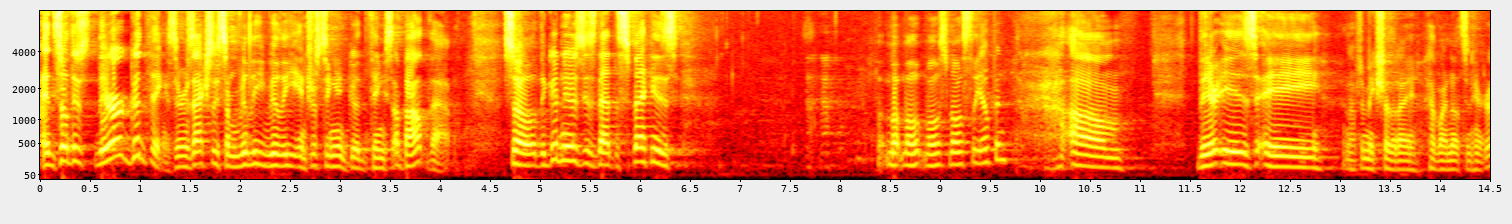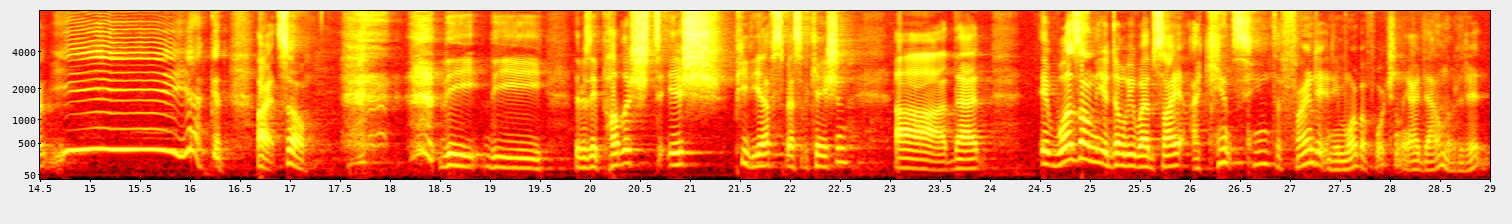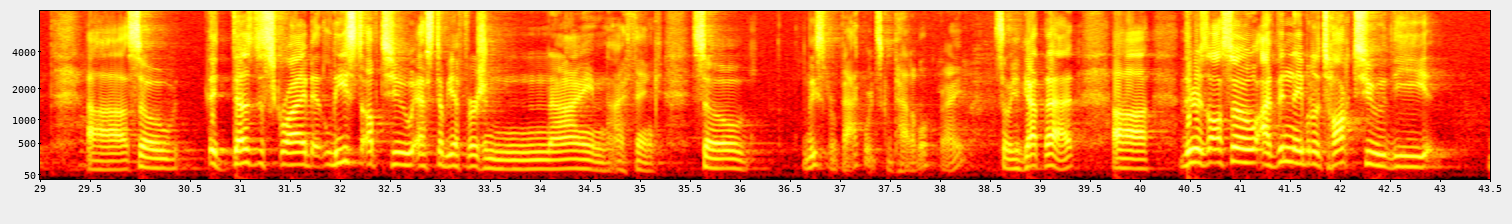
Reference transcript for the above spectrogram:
and so there are good things. There's actually some really, really interesting and good things about that. So the good news is that the spec is most, mostly open. Um, there is a, I have to make sure that I have my notes in here. Yeah, good. All right, so the, the, there is a published-ish PDF specification uh, that it was on the Adobe website. I can't seem to find it anymore, but fortunately I downloaded it. Uh, so it does describe at least up to SWF version 9, I think. So at least we're backwards compatible, right? So we've got that. Uh, there is also, I've been able to talk to the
